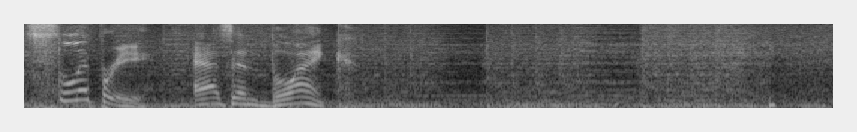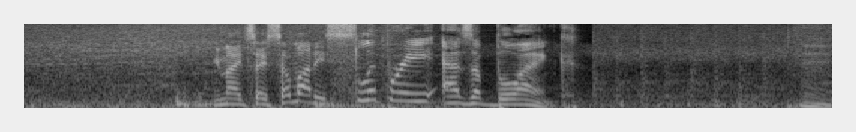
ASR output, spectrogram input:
Slippery, as in blank. You might say somebody slippery as a blank. Hmm.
